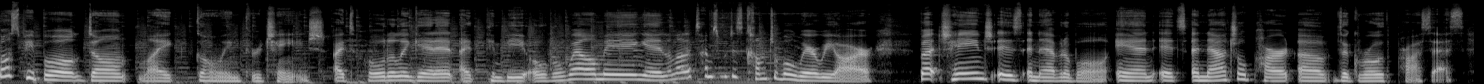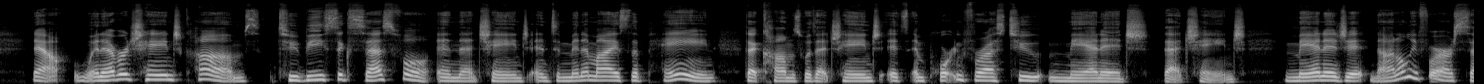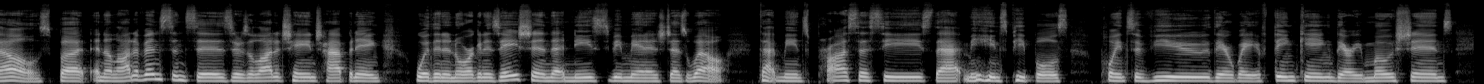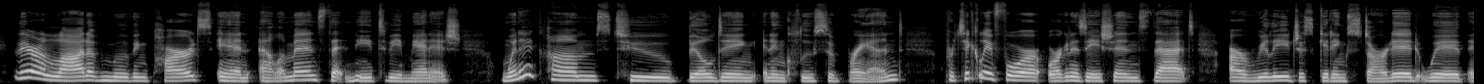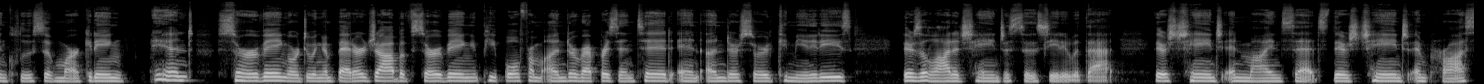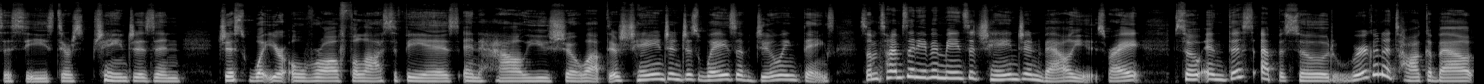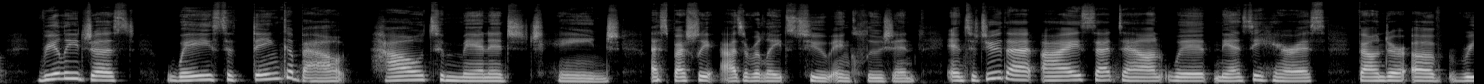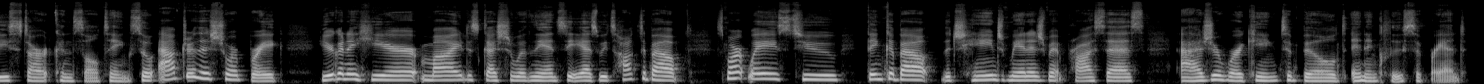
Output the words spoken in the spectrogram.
Most people don't like going through change. I totally get it. It can be overwhelming, and a lot of times we're just comfortable where we are. But change is inevitable and it's a natural part of the growth process. Now, whenever change comes, to be successful in that change and to minimize the pain that comes with that change, it's important for us to manage that change manage it not only for ourselves, but in a lot of instances, there's a lot of change happening within an organization that needs to be managed as well. That means processes, that means people's points of view, their way of thinking, their emotions. There are a lot of moving parts and elements that need to be managed. When it comes to building an inclusive brand, particularly for organizations that are really just getting started with inclusive marketing and serving or doing a better job of serving people from underrepresented and underserved communities, there's a lot of change associated with that. There's change in mindsets, there's change in processes, there's changes in just what your overall philosophy is and how you show up. There's change in just ways of doing things. Sometimes that even means a change in values, right? So, in this episode, we're going to talk about really just ways to think about how to manage change, especially as it relates to inclusion. And to do that, I sat down with Nancy Harris, founder of Restart Consulting. So after this short break, you're going to hear my discussion with Nancy as we talked about smart ways to think about the change management process as you're working to build an inclusive brand.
